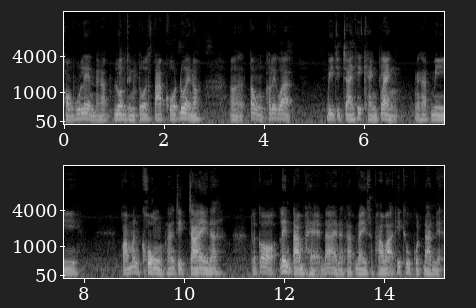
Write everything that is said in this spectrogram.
ของผู้เล่นนะครับ รวมถึงตัวสตาฟโค้ดด้วยเนาะต้องเขาเรียกว่ามีจิตใจที่แข็งแกร่งนะครับ มีความมั่นคงทางจิตใจนะแล้วก็เล่นตามแผนได้นะครับ ในสภาวะที่ถูกกดดันเนี่ย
